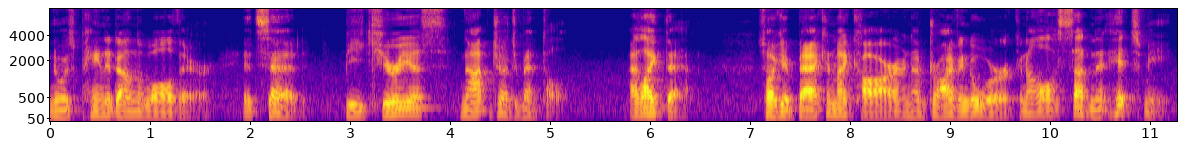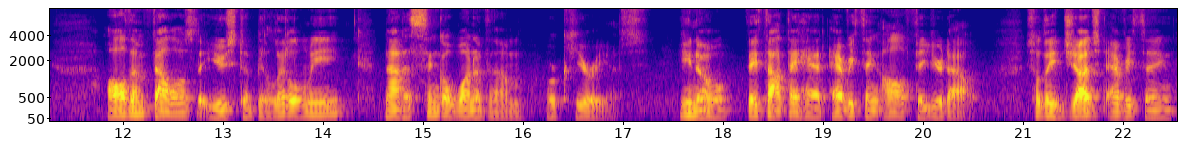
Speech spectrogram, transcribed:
and it was painted on the wall there. It said, Be curious, not judgmental. I like that. So I get back in my car and I'm driving to work, and all of a sudden it hits me. All them fellows that used to belittle me, not a single one of them were curious. You know, they thought they had everything all figured out. So they judged everything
